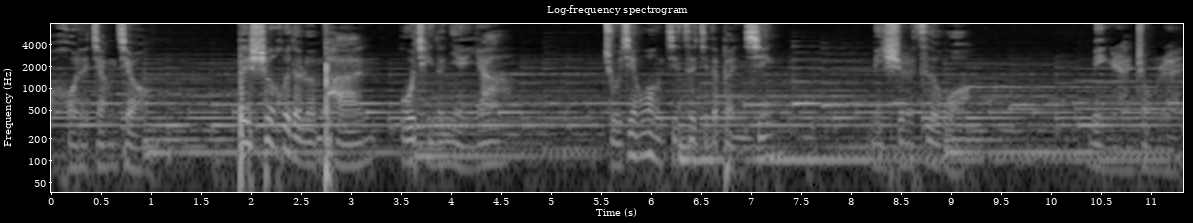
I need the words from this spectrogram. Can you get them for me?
活得将就，被社会的轮盘无情的碾压，逐渐忘记自己的本心，迷失了自我，泯然众人。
